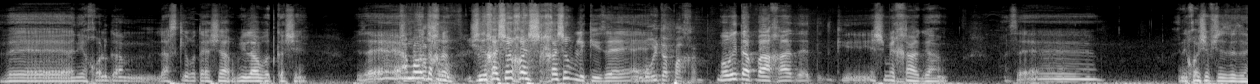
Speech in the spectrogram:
ואני יכול גם להשכיר אותה ישר, בלי לעבוד קשה. זה היה מאוד חשוב, זה חשוב, חשוב, חשוב לי, כי זה... מוריד את הפחד. מוריד את הפחד, כי יש מחאה גם. אז אה, אני חושב שזה זה.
